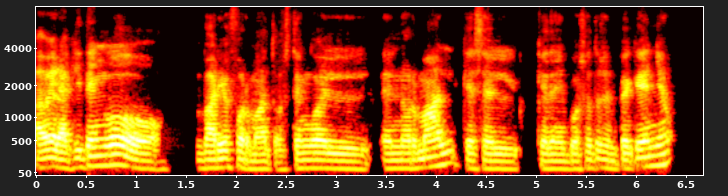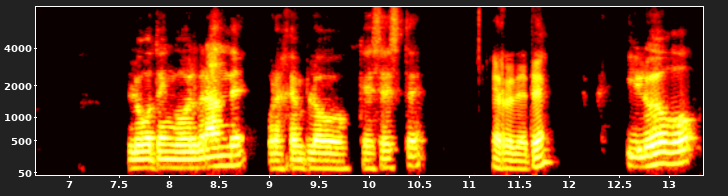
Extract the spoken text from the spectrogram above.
A ver, aquí tengo varios formatos. Tengo el, el normal, que es el que tenéis vosotros en pequeño. Luego tengo el grande, por ejemplo, que es este. RDT. Y luego,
